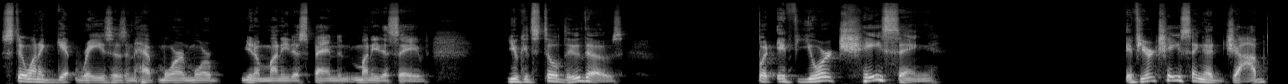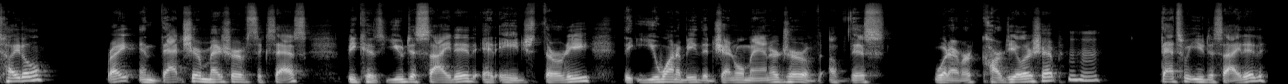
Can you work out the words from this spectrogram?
still want to get raises and have more and more, you know, money to spend and money to save. You could still do those. But if you're chasing if you're chasing a job title, right? And that's your measure of success because you decided at age 30 that you want to be the general manager of of this whatever car dealership, Mhm. that's what you decided.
